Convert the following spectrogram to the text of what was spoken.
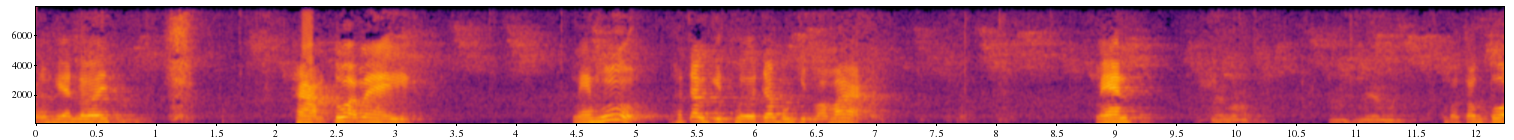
โรงเรียนเลยอืมห้ามตัวแม่อีกแม่ฮู้ถ้าเจ้ากินเผลอเจ้าบ่กินมาม่า แม่นแม่นบ่อืมแม่นบ่บ่ต้องตัว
